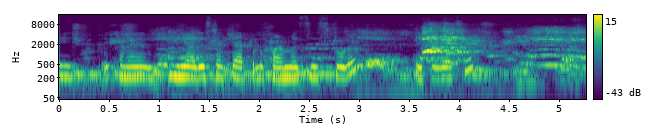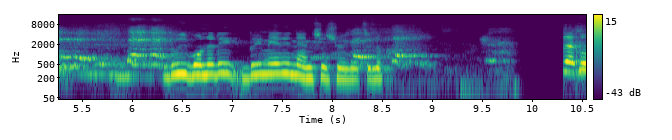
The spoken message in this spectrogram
এই এখানে নিয়ারেস্ট একটা অ্যাপোলো ফার্মেসি স্টোরে এসে গেছে। দুই বোনেরই দুই মেয়েরই ন্যান শেষ হয়ে গেছিল। দেখো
